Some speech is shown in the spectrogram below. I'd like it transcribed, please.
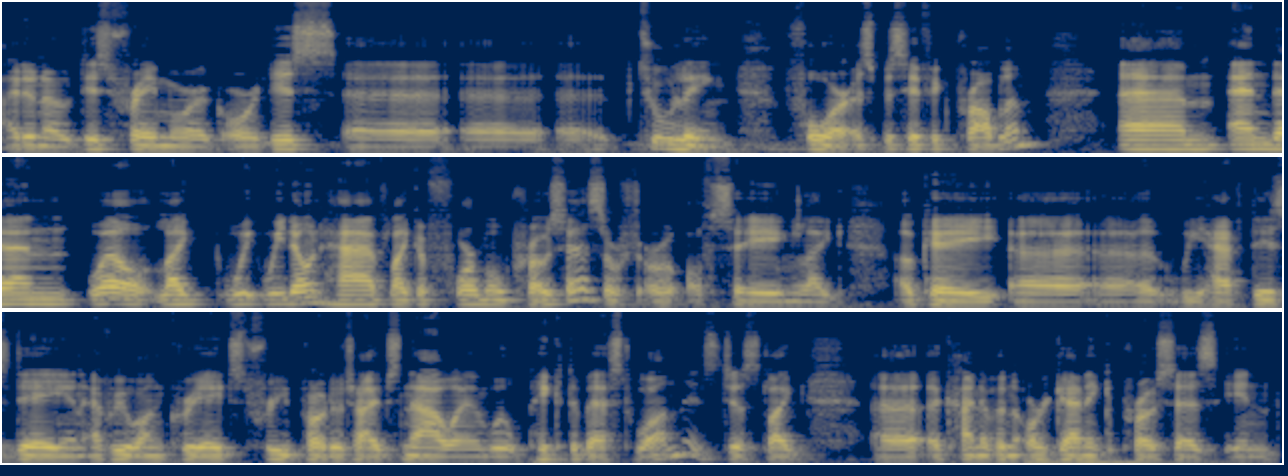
I don't know, this framework or this uh, uh, uh tooling for a specific problem. Um, and then, well, like we, we don't have like a formal process of, of saying like, okay, uh, uh, we have this day and everyone creates three prototypes now and we'll pick the best one. It's just like uh, a kind of an organic process in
